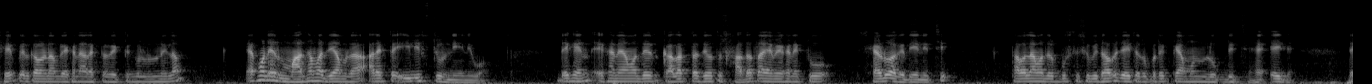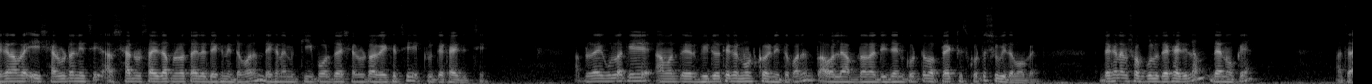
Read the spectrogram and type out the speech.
শেপ এর কারণে আমরা এখানে আরেকটা রেক্টেঙ্গল টুল নিলাম। এখন এর মাঝামাঝি আমরা আরেকটা ইলিপস টুল নিয়ে নিব। দেখেন, এখানে আমাদের কালারটা যেহেতু সাদা, তাই আমি এখানে একটু শ্যাডো আগে দিয়ে নিচ্ছি। তাহলে আমাদের বুঝতে সুবিধা হবে যে এটার উপরে কেমন লুক দিচ্ছে। হ্যাঁ এই যে। দেখেন, আমরা এই শ্যাডোটা নিচ্ছি। আর শ্যাডোর সাইজ আপনারা চাইলে দেখে নিতে পারেন। দেখেন, আমি কী পর্যায়ে শ্যাডোটা রেখেছি, একটু দেখাই দিচ্ছি। আপনারা এগুলোকে আমাদের ভিডিও থেকে নোট করে নিতে পারেন। তাহলে আপনারা ডিজাইন করতে বা প্র্যাকটিস করতে সুবিধা পাবেন। দেখেন, আমি সবগুলো দেখাই দিলাম দেন ওকে আচ্ছা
